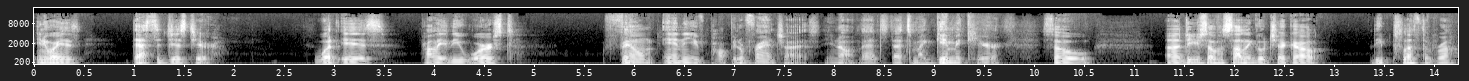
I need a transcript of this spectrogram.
Anyways, that's the gist here. What is probably the worst film in a popular franchise. You know, that's that's my gimmick here. So uh, do yourself a solid. Go check out the plethora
